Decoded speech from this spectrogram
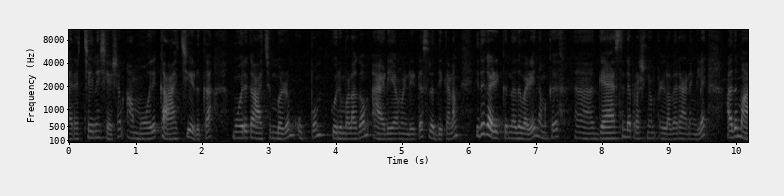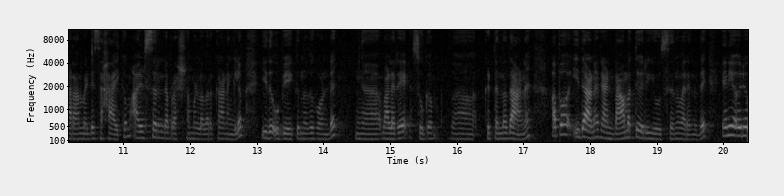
അരച്ചതിന് ശേഷം ആ മോര് കാച്ചിയെടുക്കുക മോര് കാച്ചുമ്പോഴും ഉപ്പും കുരുമുളകും ആഡ് ചെയ്യാൻ വേണ്ടിയിട്ട് ശ്രദ്ധിക്കണം. ഇത് കഴിക്കുന്നത് വഴി നമുക്ക് ഗ്യാസിന്റെ പ്രശ്നം ഉള്ളവരാണെങ്കിൽ അത് മാറാൻ വേണ്ടി സഹായിക്കും. അൾസറിന്റെ പ്രശ്നമുള്ളവർക്കാണെങ്കിലും ഇത് ഉപയോഗിക്കുന്നത് കൊണ്ട് വളരെ സുഖം കിട്ടുന്നതാണ്. അപ്പോൾ ഇതാണ് രണ്ടാമത്തെ ഒരു യൂസ് എന്ന് പറയുന്നത്. ഇനി ഒരു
